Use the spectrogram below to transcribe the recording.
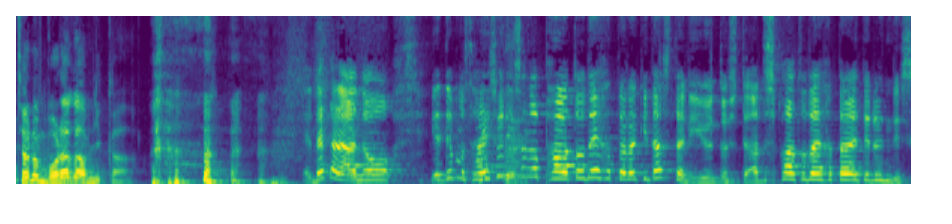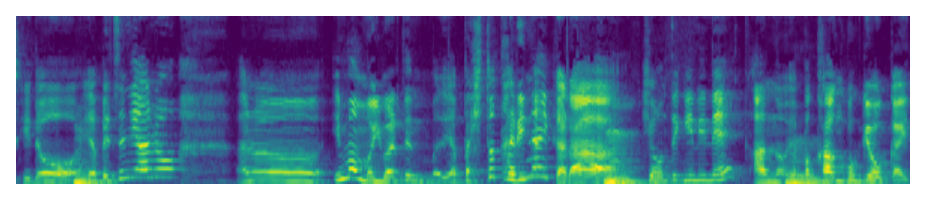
저는 뭐라고 합니까? えだからあの、いやでも最初にそのパートで働き出した理由として、私パートで働いてるんですけど、いや別にあの、 あの今も言われてるやっぱ人足りないから、うん。基本的にねあのやっぱ看護業界っ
